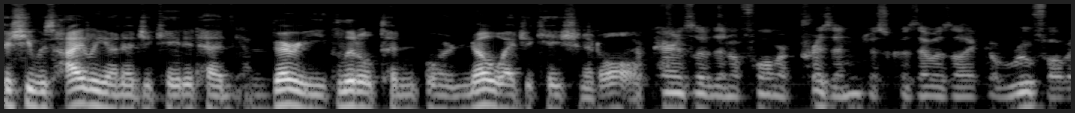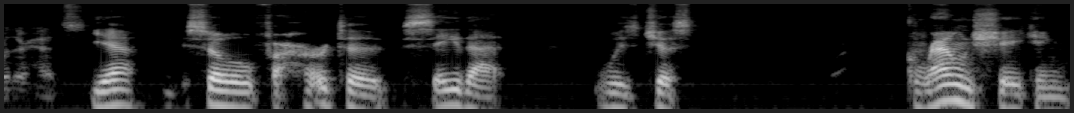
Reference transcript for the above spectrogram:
Because she was highly uneducated, had Yeah. very little to or no education at all. Her parents lived in a former prison just because there was like a roof over their heads. Yeah. So for her to say that was just ground shaking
